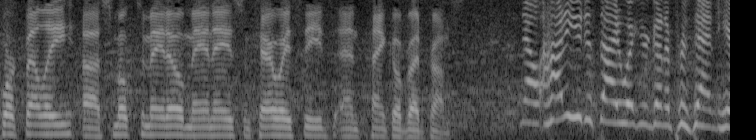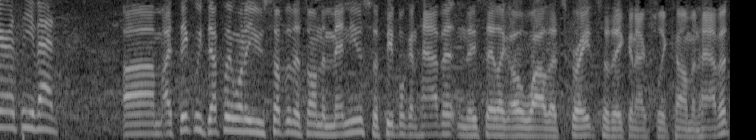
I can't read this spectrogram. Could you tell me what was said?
pork belly, uh, smoked tomato, mayonnaise, some caraway seeds, and panko breadcrumbs. Now, how do you decide what you're going to present here at the event? Um, I think we definitely want to use something that's on the menu so people can have it and they say like, oh wow, that's great, so they can actually come and have it.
